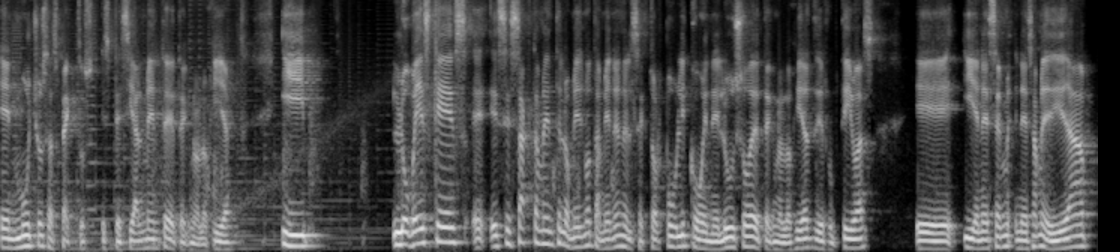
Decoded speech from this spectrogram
en muchos aspectos, especialmente de tecnología. Y lo ves que es, eh, es exactamente lo mismo también en el sector público, en el uso de tecnologías disruptivas. Eh, y en, ese, en esa medida,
